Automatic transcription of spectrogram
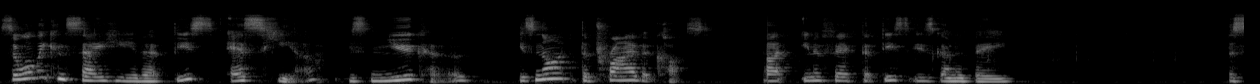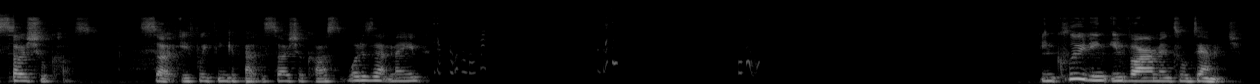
So what we can say here that this S here, this new curve, is not the private cost, but in effect that this is going to be the social cost. So if we think about the social cost, what does that mean? including environmental damage.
